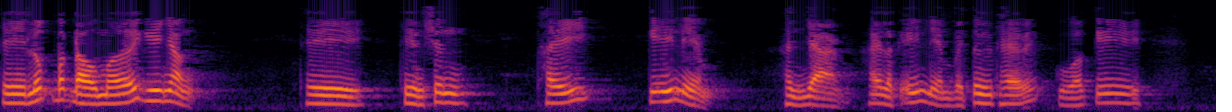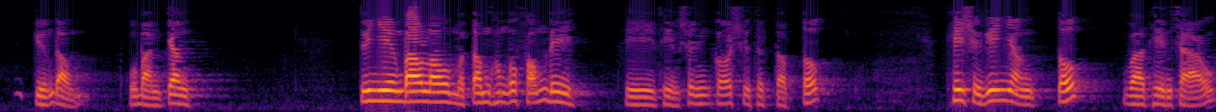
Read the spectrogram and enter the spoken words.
Thì lúc bắt đầu mới ghi nhận thì thiền sinh thấy cái ý niệm hình dạng hay là cái ý niệm về tư thế của cái chuyển động của bàn chân. Tuy nhiên bao lâu mà tâm không có phóng đi thì thiền sinh có sự thực tập tốt. Khi sự ghi nhận tốt và thiền xảo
